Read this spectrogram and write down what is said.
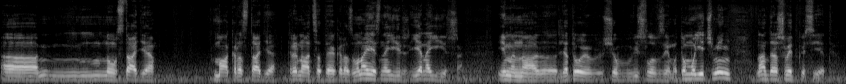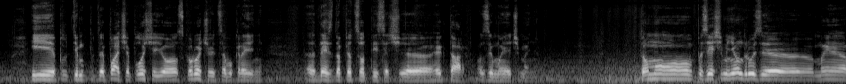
а, ну, стадія, макростадія, 13 якраз. Вона є найгірша. Є найгірша. Іменно е, для того, щоб війшло в зиму. Тому ячмінь треба швидко сіяти. І тим паче площа його скорочується в Україні десь до 500 тисяч е, гектар озимого ячменю. Тому з ячменем, друзі, е, ми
